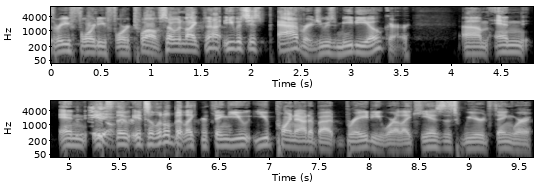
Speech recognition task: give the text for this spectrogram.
340, 412. So like not he was just average. He was mediocre. Um, and and it's the it's a little bit like the thing you you point out about Brady, where like he has this weird thing where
